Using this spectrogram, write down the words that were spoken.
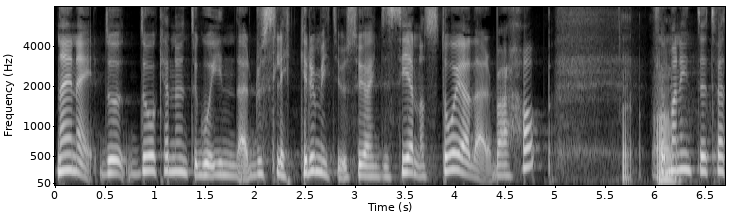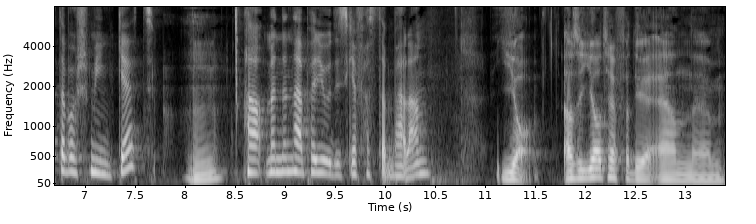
Nej, nej, då, då kan du inte gå in där. Då släcker du mitt ljus så jag inte ser något. Står jag där, bara hopp. Får man inte tvätta bort sminket? Mm. Ja, men den här periodiska fastanpärlan. Ja, alltså jag träffade ju en... um,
